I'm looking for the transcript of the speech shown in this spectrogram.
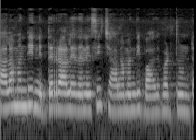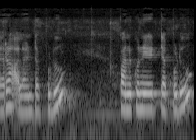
చాలామంది నిద్ర రాలేదనేసి చాలామంది బాధపడుతూ ఉంటారు అలాంటప్పుడు. పనుకునేటప్పుడు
